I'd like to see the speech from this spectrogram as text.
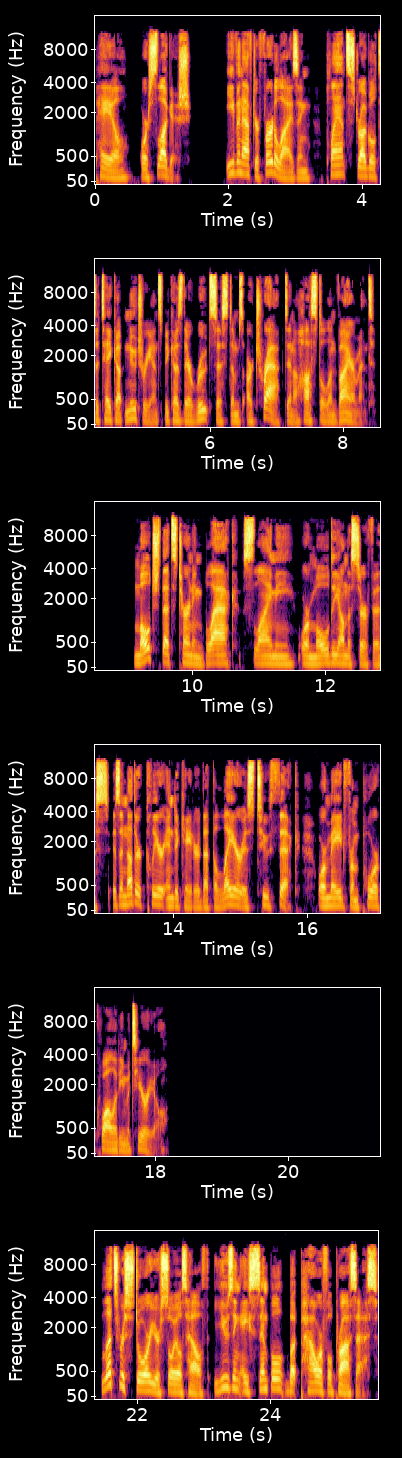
pale, or sluggish. Even after fertilizing, plants struggle to take up nutrients because their root systems are trapped in a hostile environment. Mulch that's turning black, slimy, or moldy on the surface is another clear indicator that the layer is too thick or made from poor quality material. Let's restore your soil's health using a simple but powerful process.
